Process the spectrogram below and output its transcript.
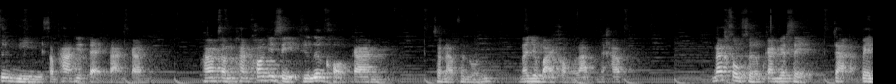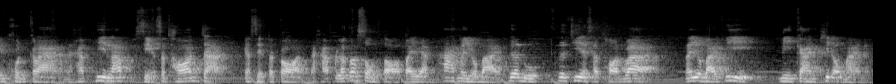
ซึ่งมีสภาพที่แตกต่างกัน ความสำคัญข้อที่ 4 คือเรื่องของการสนับสนุนนโยบายของรัฐนะครับ นักส่งเสริมการเกษตรจะเป็นคนกลางนะครับที่รับเสียงสะท้อนจากเกษตรกรนะครับแล้วก็ส่งต่อไปยังภาคนโยบาย เพื่อดูเพื่อที่จะสะท้อนว่านโยบายที่มีการคิดออกมาเนี่ย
